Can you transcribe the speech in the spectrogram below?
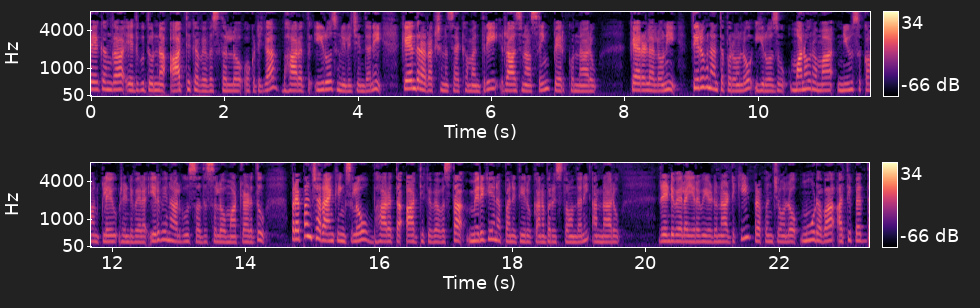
వేగంగా ఎదుగుతున్న ఆర్థిక వ్యవస్థల్లో ఒకటిగా భారత్ ఈ రోజు నిలిచిందని కేంద్ర రక్షణ శాఖ మంత్రి రాజ్నాథ్ సింగ్ పేర్కొన్నారు. కేరళలోని తిరువనంతపురంలో ఈ రోజు మనోరమ న్యూస్ కాన్క్లేవ్ రెండు పేల ఇరవై నాలుగు సదస్సులో మాట్లాడుతూ ప్రపంచ ర్యాంకింగ్స్లో భారత ఆర్థిక వ్యవస్థ మెరుగైన పనితీరు కనబరుస్తోందని అన్నారు. రెండు పేల ఇరవై ఏడు నాటికి ప్రపంచంలో మూడవ అతిపెద్ద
